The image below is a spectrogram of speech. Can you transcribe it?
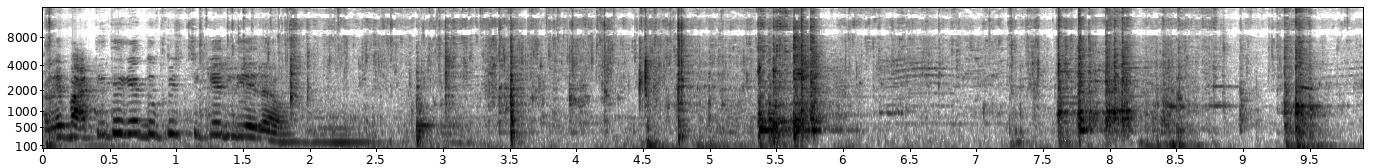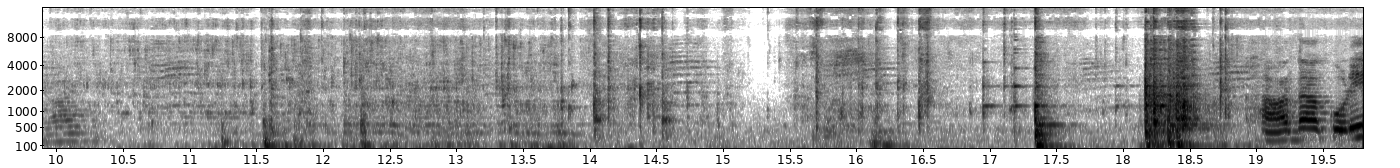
আরে বাটি থেকে দু পিস চিকেন দিয়ে দাও খাওয়া দাওয়া করে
